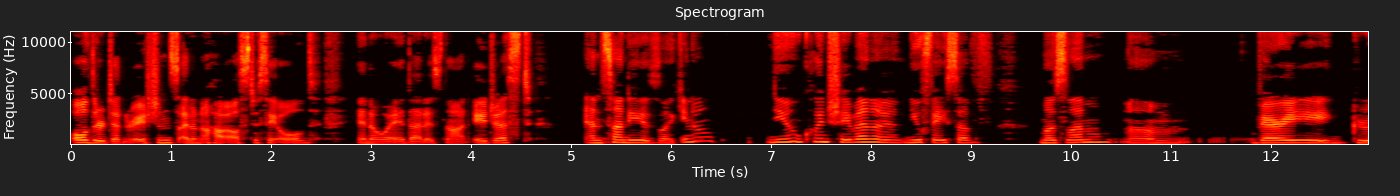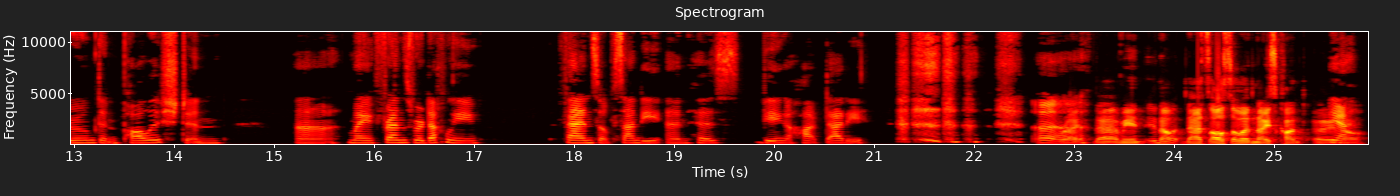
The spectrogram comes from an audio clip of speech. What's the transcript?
older generations. I don't know how else to say old in a way that is not ageist. And Sandi is like, you know, new, clean shaven, a new face of Muslim, um, very groomed and polished and uh, my friends were definitely fans of Sandi and his being a hot daddy. uh, right? That, I mean, you know, that's also a nice con. Uh, you Yeah. know,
